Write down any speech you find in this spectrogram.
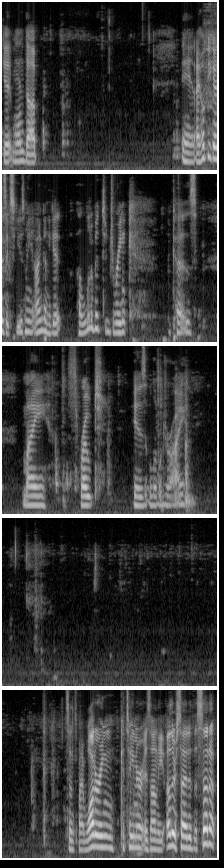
Get warmed up. And I hope you guys excuse me. I'm gonna get a little bit to drink because my throat is a little dry. Since my watering container is on the other side of the setup.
